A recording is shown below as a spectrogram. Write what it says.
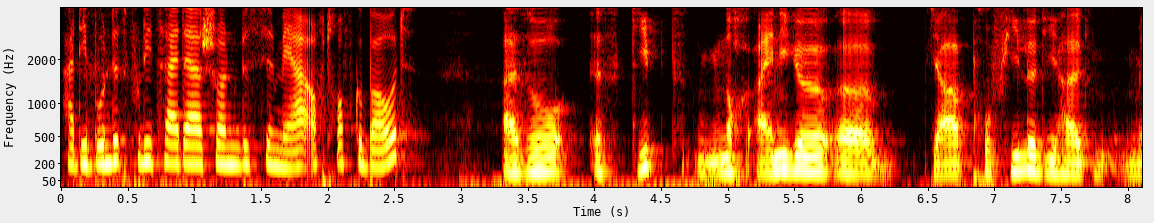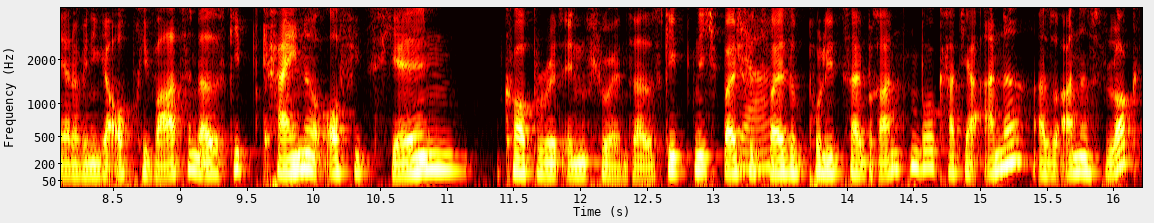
Hat die Bundespolizei da schon ein bisschen mehr auch drauf gebaut? Also es gibt noch einige äh, ja, Profile, die halt mehr oder weniger auch privat sind. Also es gibt keine offiziellen Corporate Influencer. Also es gibt nicht beispielsweise ja. Polizei Brandenburg, hat ja Anne, also Annes Vlog.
